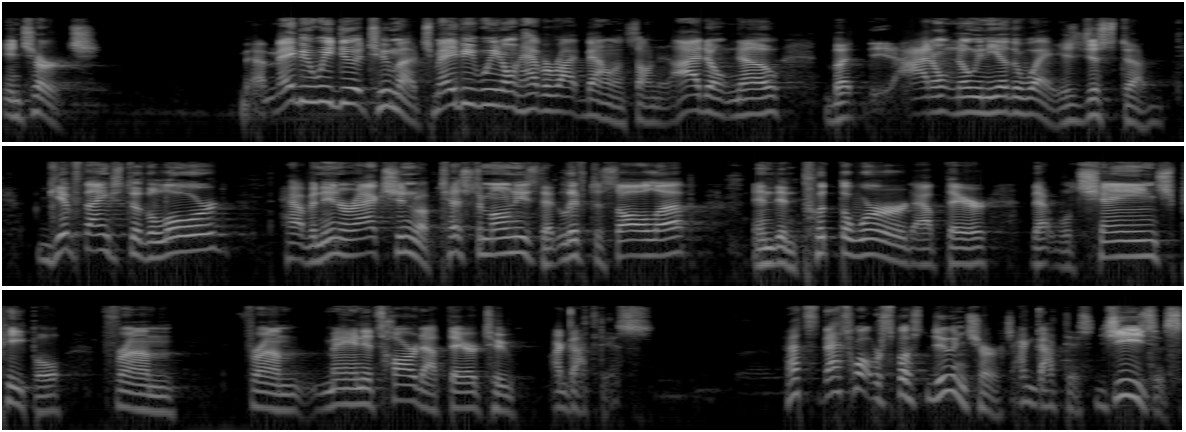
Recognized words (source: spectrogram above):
in church. Maybe we do it too much. Maybe we don't have a right balance on it. I don't know, but I don't know any other way. It's just uh, give thanks to the Lord, have an interaction of testimonies that lift us all up, and then put the word out there that will change people from from man, it's hard out there to I got this. That's that's what we're supposed to do in church. I got this. Jesus.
